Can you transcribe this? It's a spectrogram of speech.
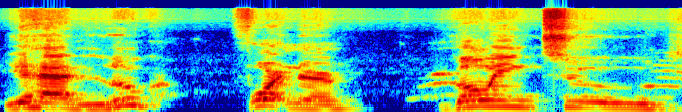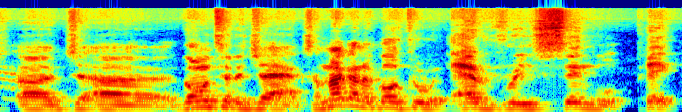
you had Luke Fortner going to uh, uh, going to the Jags. I'm not going to go through every single pick.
